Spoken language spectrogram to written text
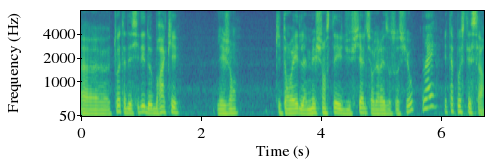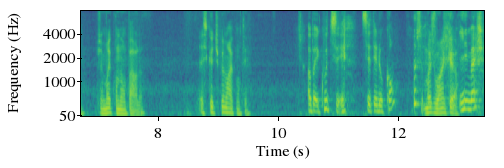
Euh, toi, tu as décidé de braquer les gens qui t'envoyaient de la méchanceté et du fiel sur les réseaux sociaux. Ouais. Et tu as posté ça. J'aimerais qu'on en parle. Est-ce que tu peux me raconter? Ah bah écoute, c'est c'est éloquent. Moi, je vois un cœur. L'image.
